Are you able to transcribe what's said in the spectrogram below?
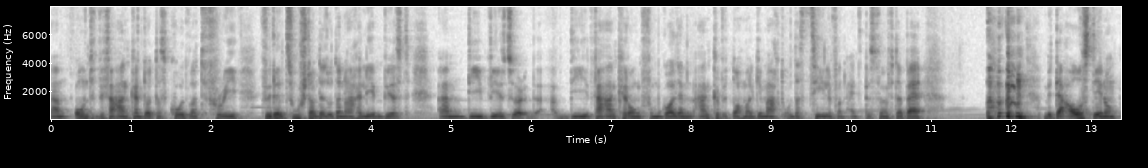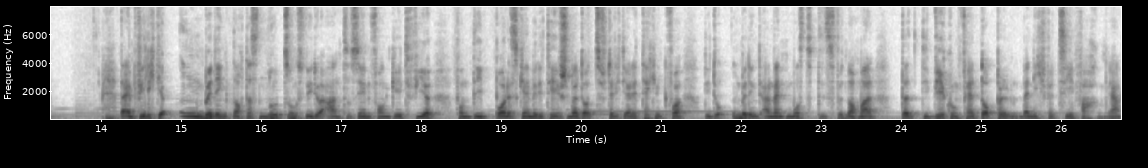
ähm, und wir verankern dort das Codewort Free für den Zustand, den du danach erleben wirst. Ähm, die, die Verankerung vom goldenen Anker wird nochmal gemacht und das Zählen von 1 bis 5 dabei mit der Ausdehnung. Da empfehle ich dir unbedingt noch das Nutzungsvideo anzusehen von Gate 4 vom Deep Body Scan Meditation, weil dort stelle ich dir eine Technik vor, die du unbedingt anwenden musst. Das wird nochmal die Wirkung verdoppeln, wenn nicht verzehnfachen, ja?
